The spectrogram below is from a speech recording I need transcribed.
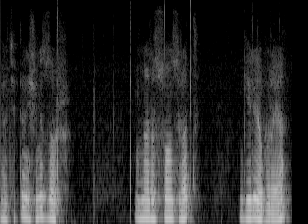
Gerçekten işimiz zor. Bunlar da son sürat geliyor buraya.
